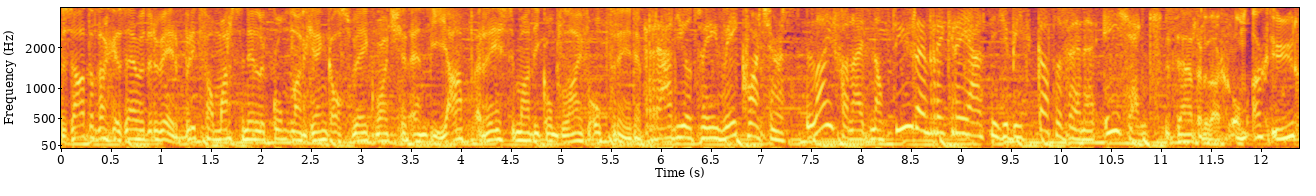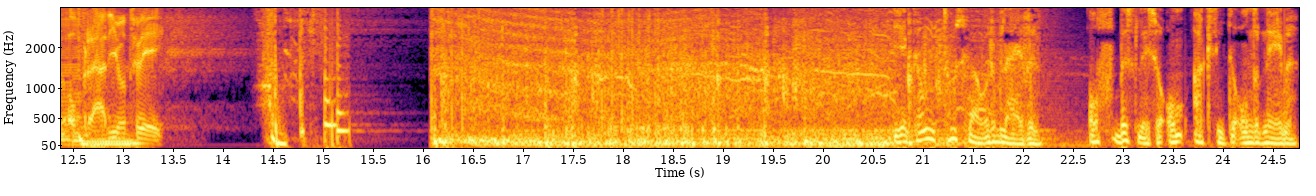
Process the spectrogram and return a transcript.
Zaterdag zijn we er weer. Brit van Marsenille komt naar Genk als weekwatcher en Jaap Reesema die komt live optreden. Radio 2 Weekwatchers. Live vanuit natuur- en recreatiegebied Kattenvenne in Genk. Zaterdag om 8 uur op Radio 2. Je kan toeschouwer blijven of beslissen om actie te ondernemen.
